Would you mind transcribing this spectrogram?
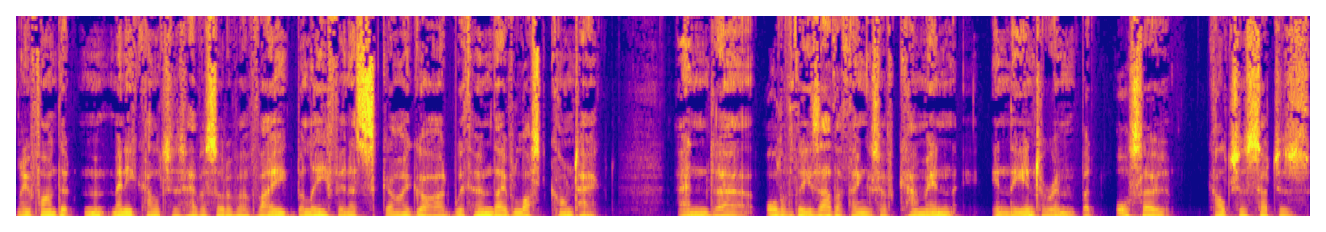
You find that m- many cultures have a sort of a vague belief in a sky god with whom they've lost contact, and uh, all of these other things have come in in the interim. But also, cultures such as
